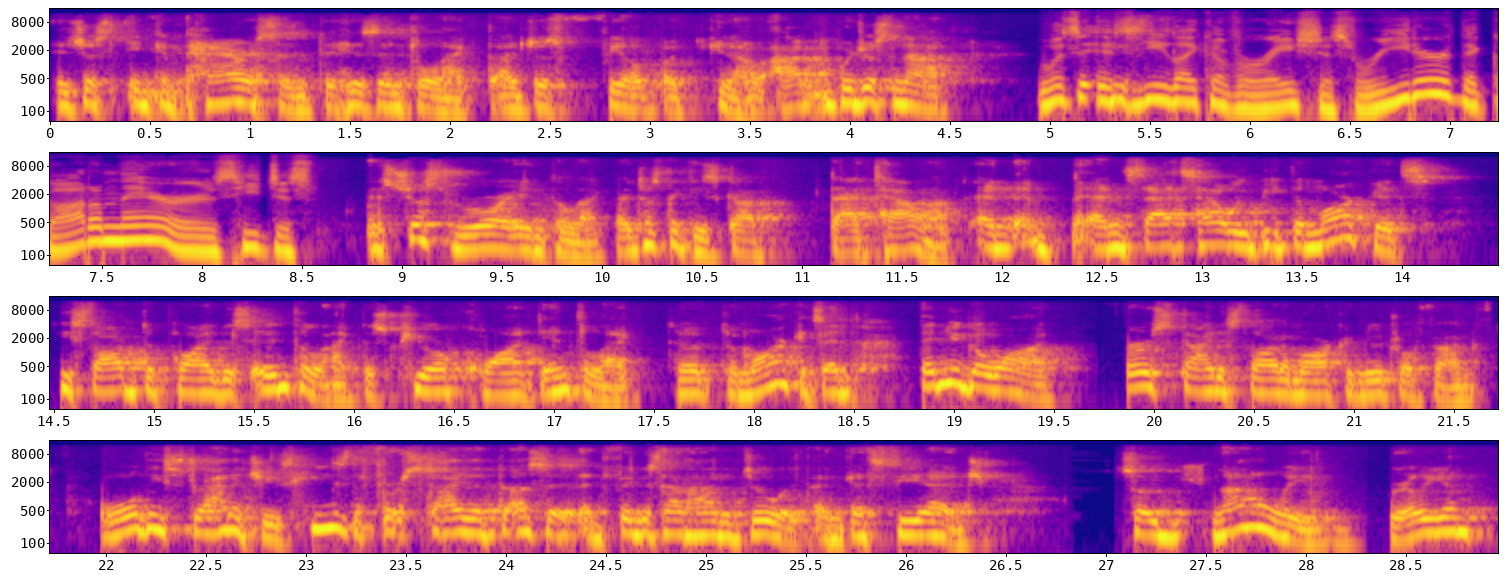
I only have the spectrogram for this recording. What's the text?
It's just in comparison to his intellect, I just feel. But you know, I'm, we're just not. was it? Is he like a voracious reader that got him there, or is he just? It's just raw intellect. I just think he's got that talent, and and, and that's how we beat the markets. He started to apply this intellect, this pure quant intellect, to, to markets, and then you go on. First guy to start a market neutral fund. All these strategies, he's the first guy that does it and figures out how to do it and gets the edge. So not only brilliant,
